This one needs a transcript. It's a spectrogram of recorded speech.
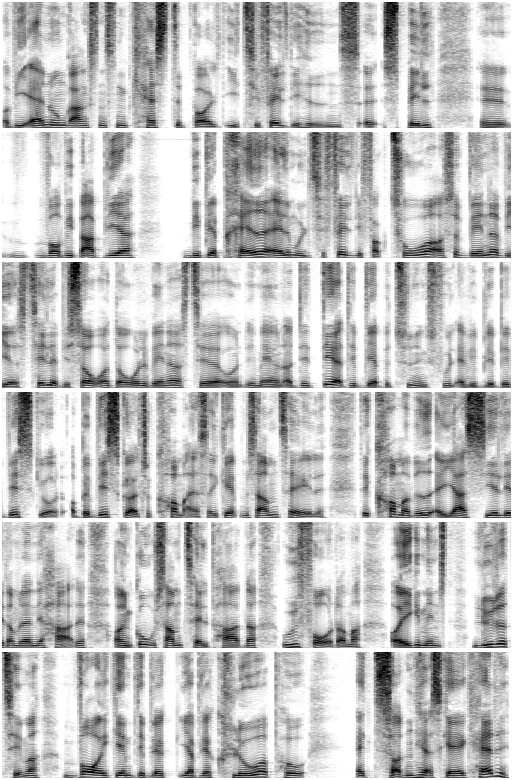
Og vi er nogle gange sådan, sådan en kastebold i tilfældighedens øh, spil, øh, hvor vi bare bliver vi bliver præget af alle mulige tilfældige faktorer, og så vender vi os til, at vi sover dårligt, vender os til at ondt i maven, og det er der, det bliver betydningsfuldt, at vi bliver bevidstgjort. Og bevidstgørelse kommer altså igennem samtale. Det kommer ved, at jeg siger lidt om, hvordan jeg har det, og en god samtalepartner udfordrer mig, og ikke mindst lytter til mig, hvor igennem det bliver, jeg bliver klogere på, at sådan her skal jeg ikke have det.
